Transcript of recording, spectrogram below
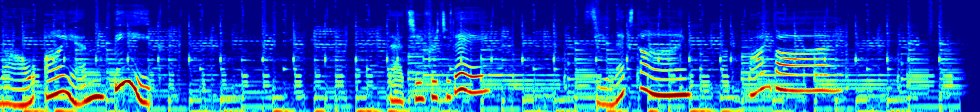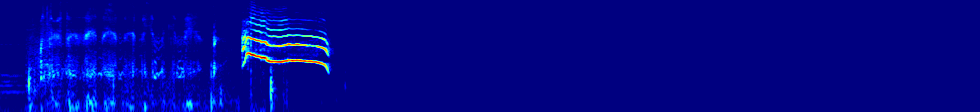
Now I am big. That's it for today. See you next time.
